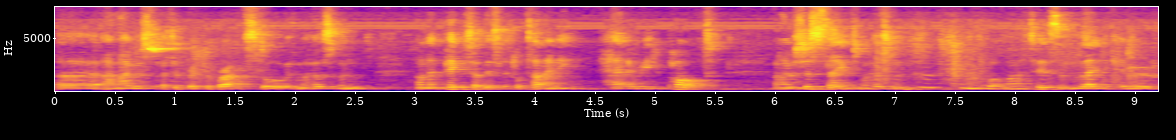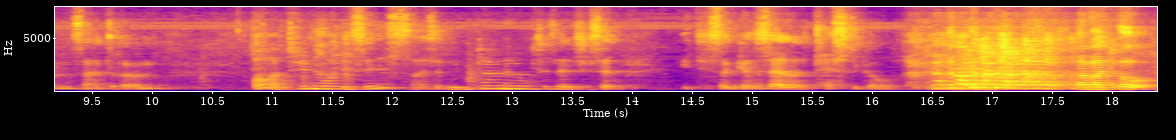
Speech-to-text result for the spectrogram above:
uh, and I was at a bric-a-brac store with my husband and I picked up this little tiny hairy pot and I was just saying to my husband, I wonder what that is and the lady came over and said, um, oh, do you know what this is? I said, no, no, what is it? She said, it is a gazelle testicle. and I thought,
